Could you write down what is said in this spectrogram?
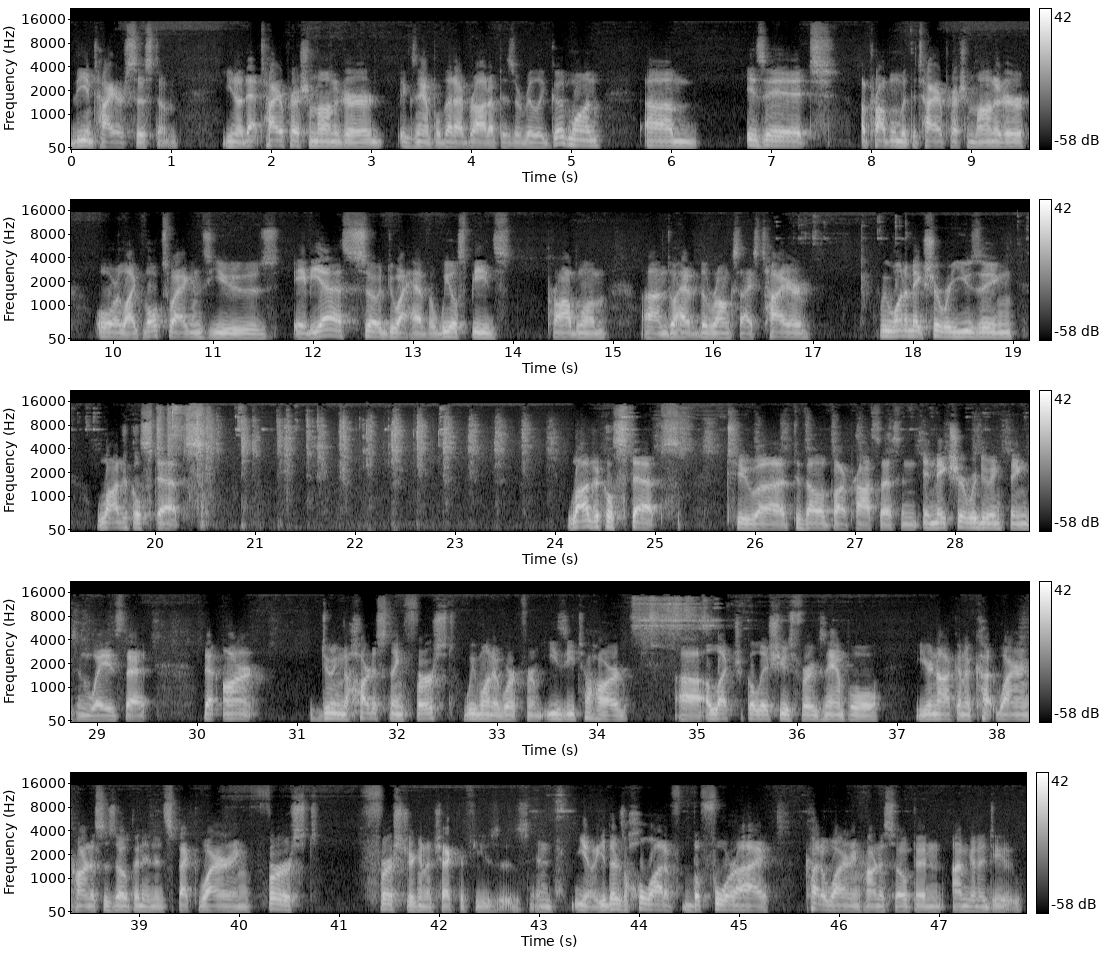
the entire system. You know, that tire pressure monitor example that I brought up is a really good one. Um, is it a problem with the tire pressure monitor? Or like Volkswagens use ABS, so do I have a wheel speeds problem? Um, do I have the wrong size tire? We want to make sure we're using logical steps. Logical steps to uh, develop our process and, and make sure we're doing things in ways that that aren't doing the hardest thing first. We want to work from easy to hard. Uh, electrical issues, for example, you're not going to cut wiring harnesses open and inspect wiring first. First, you're going to check the fuses, and you know there's a whole lot of before I cut a wiring harness open. I'm going to do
